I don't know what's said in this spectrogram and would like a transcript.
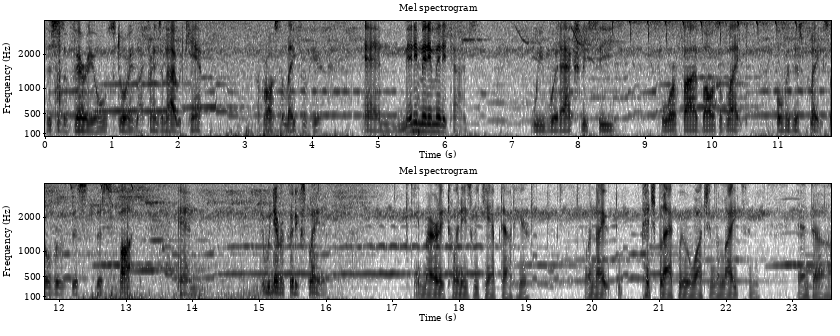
This is a very old story. My friends and I would camp across the lake from here, and many, many, many times we would actually see four or five balls of light over this place, over this, this spot, and we never could explain it. In my early 20s, we camped out here. One night, pitch black, we were watching the lights, and and uh,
